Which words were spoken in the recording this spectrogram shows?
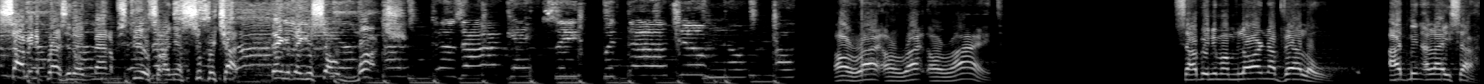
Sabi ni President Man of Steel sa kanya Super Chat. Thank you, thank you so much. All right, all right, all right. Sabi ni Ma'am Lorna Velo, Admin Eliza,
